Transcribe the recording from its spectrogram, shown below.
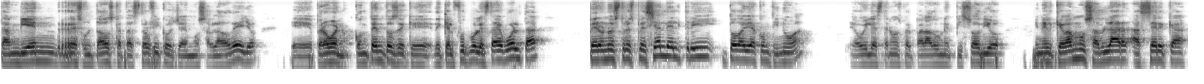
También resultados catastróficos, ya hemos hablado de ello. Eh, pero bueno, contentos de que, de que el fútbol está de vuelta. Pero nuestro especial del Tri todavía continúa. Eh, Hoy les tenemos preparado un episodio en el que vamos a hablar acerca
